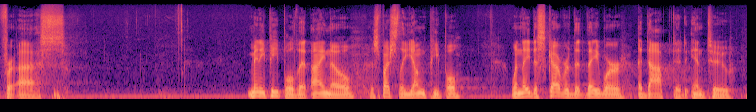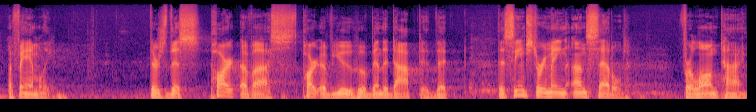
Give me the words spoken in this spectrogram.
for us. Many people that I know, especially young people, when they discovered that they were adopted into a family, there's this part of us, part of you who have been adopted that that seems to remain unsettled for a long time.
